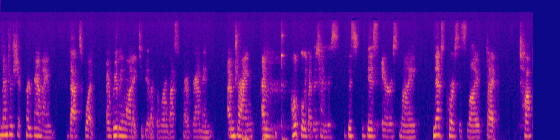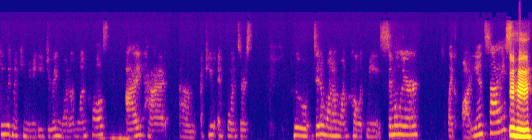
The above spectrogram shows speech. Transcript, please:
mentorship program, I that's what I really want it to be like a robust program. And I'm trying. I'm hopefully by the time this this this airs, my next course is live. But talking with my community, doing one-on-one calls, I had um, a few influencers who did a one-on-one call with me, similar like audience size. mm-hmm.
